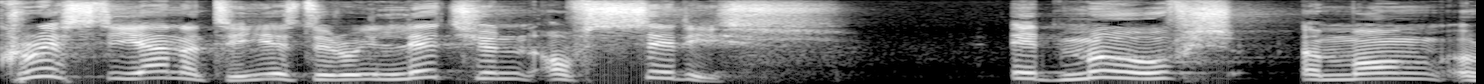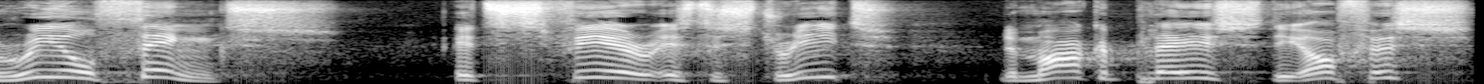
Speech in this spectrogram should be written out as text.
Christianity is the religion of cities. It moves among real things. Its sphere is the street, the marketplace, the office.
